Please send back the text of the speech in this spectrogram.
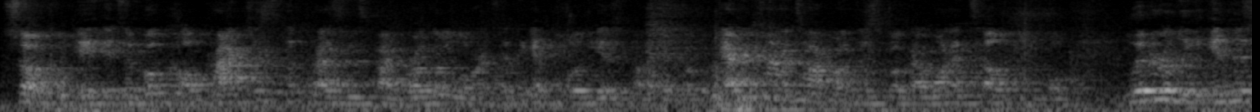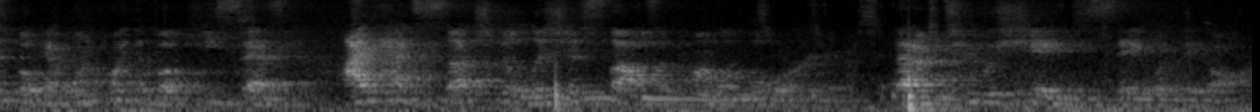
So it, it's a book called Practice of the Presence by Brother Lawrence. I think I've told you guys about this book. Every time I talk about this book, I want to tell people, literally in this book, at one point in the book, he says, I've had such delicious thoughts upon the Lord that I'm too ashamed to say what they are.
